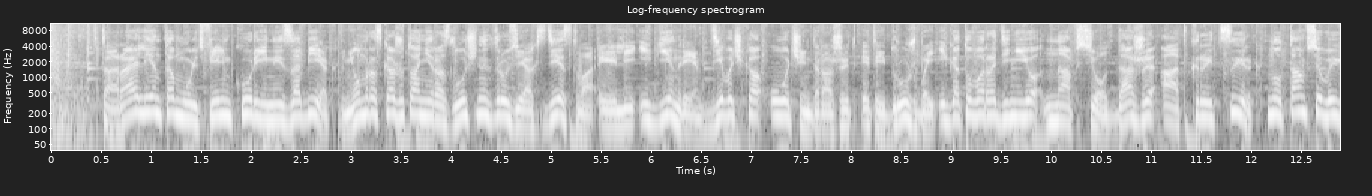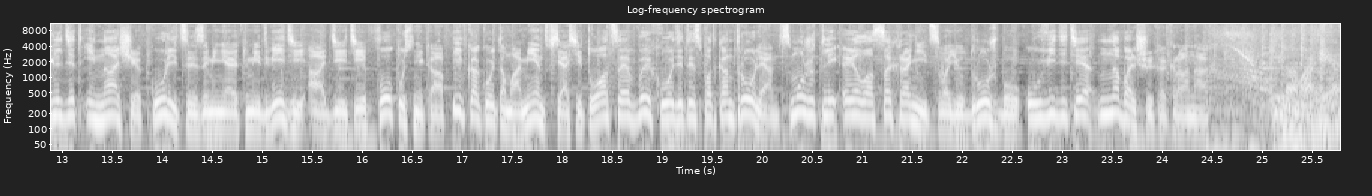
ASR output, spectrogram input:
Вторая лента – мультфильм «Куриный забег». В нем расскажут о неразлучных друзьях с детства Элли и Генри. Девочка очень дорожит этой дружбой и готова ради нее на все, даже открыть цирк. Но там все выглядит иначе. Курицы заменяют медведей, а дети – фокусников. И в какой-то момент вся ситуация выходит из-под контроля. Сможет ли Элла сохранить свою дружбу, увидите на больших экранах. «Киномания».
